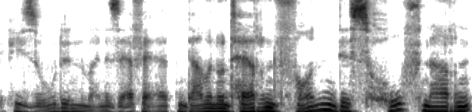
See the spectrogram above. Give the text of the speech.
Episoden, meine sehr verehrten Damen und Herren, von des Hofnarren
